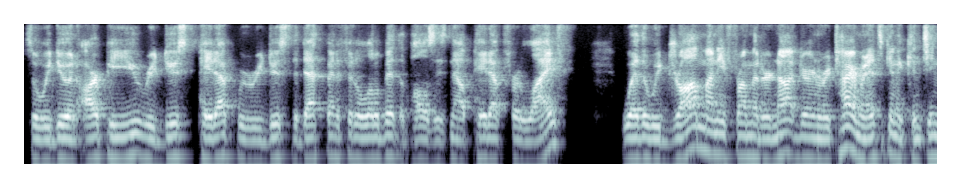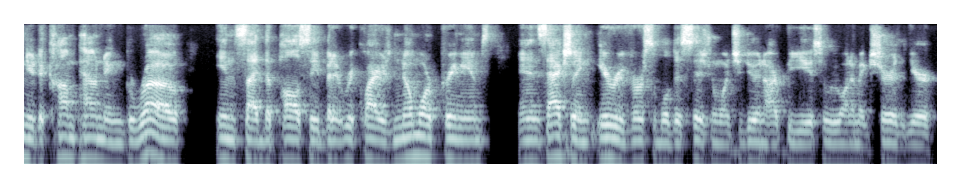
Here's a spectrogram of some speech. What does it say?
So we do an RPU reduced paid up. We reduce the death benefit a little bit. The policy is now paid up for life. Whether we draw money from it or not during retirement, it's going to continue to compound and grow inside the policy, but it requires no more premiums. And it's actually an irreversible decision once you do an RPU. So we want to make sure that you're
